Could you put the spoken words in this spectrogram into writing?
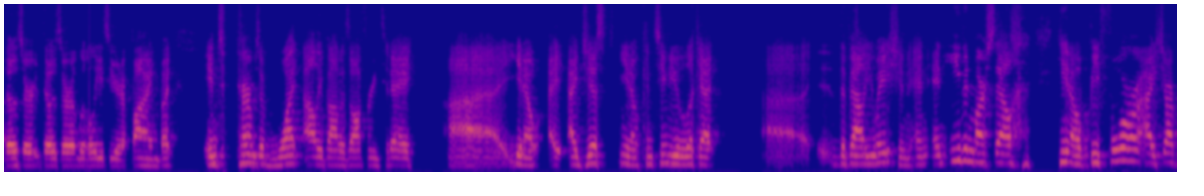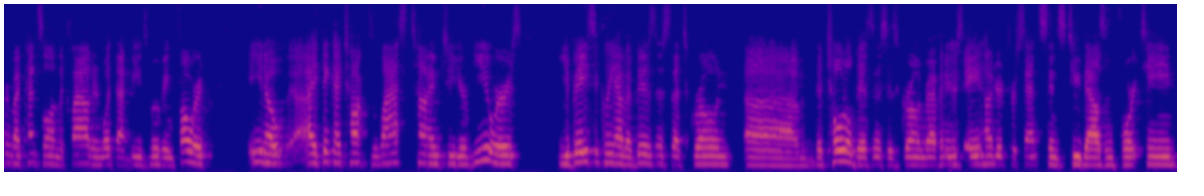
those are those are a little easier to find. But in terms of what Alibaba is offering today, uh, you know, I, I, just, you know, continue to look at uh, the valuation. And, and even Marcel, you know, before I sharpen my pencil on the cloud and what that means moving forward, you know, I think I talked last time to your viewers. You basically have a business that's grown, um, the total business has grown revenues 800% since 2014.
